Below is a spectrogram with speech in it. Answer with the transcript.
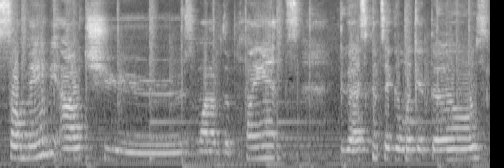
so maybe I'll choose one of the plants. You guys can take a look at those.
